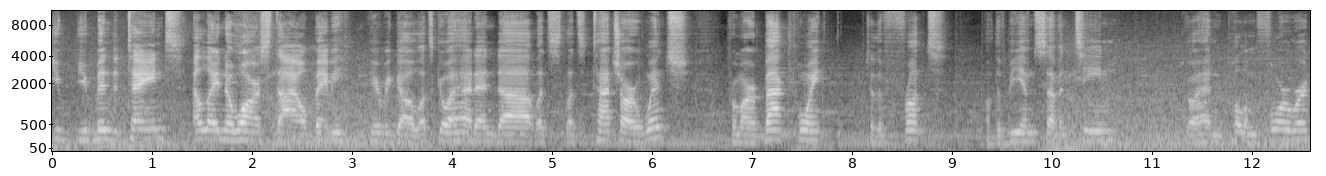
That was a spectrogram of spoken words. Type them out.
You you've been detained, L.A. Noire style, baby. Here we go. Let's go ahead and uh, let's let's attach our winch from our back point to the front of the BM-17. Go ahead and pull him forward.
